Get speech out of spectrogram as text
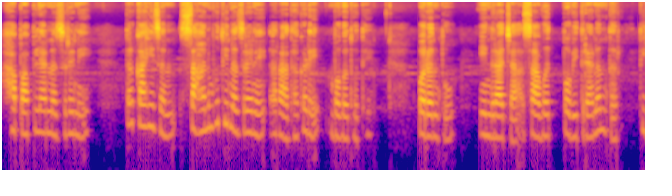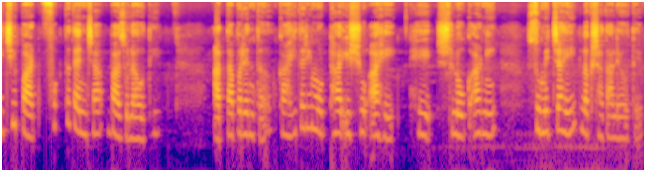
हापापल्या नजरेने तर काहीजण सहानुभूती नजरेने राधाकडे बघत होते. परंतु इंद्राच्या सावध पवित्र्यानंतर तिची पाठ फक्त त्यांच्या बाजूला होती. आत्तापर्यंत काहीतरी मोठा इश्यू आहे हे श्लोक आणि सुमितच्याही लक्षात आले होते.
